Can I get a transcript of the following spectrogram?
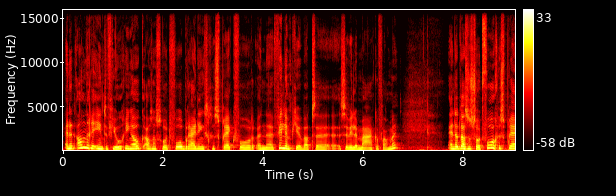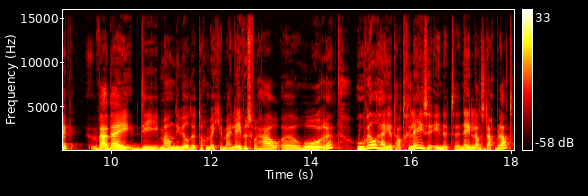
En het andere interview ging ook als een soort voorbereidingsgesprek voor een uh, filmpje wat uh, ze willen maken van me. En dat was een soort voorgesprek waarbij die man die wilde toch een beetje mijn levensverhaal uh, horen. Hoewel hij het had gelezen in het Nederlands Dagblad.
